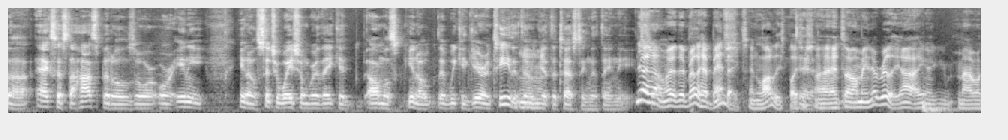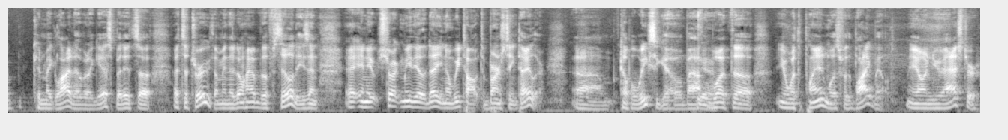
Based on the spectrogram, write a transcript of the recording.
uh, access to hospitals or or any you know situation where they could almost you know that we could guarantee that they'll get the testing that they need. Yeah, So- no, they barely have band aids in a lot of these places, Yeah. uh, and so I mean, it really, uh, you know, you might can make light of it, I guess, but it's a it's a truth. I mean, they don't have the facilities, and and it struck me the other day. You know, we talked to Burnestine Taylor um, a couple of weeks ago about Yeah. what the you know what the plan was for the Black Belt. You know, and you asked her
